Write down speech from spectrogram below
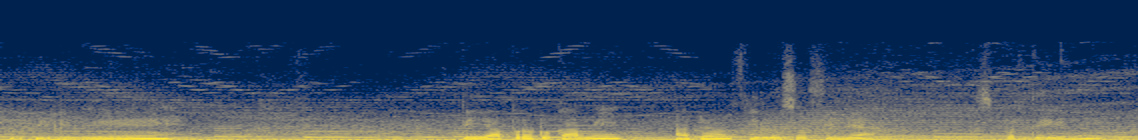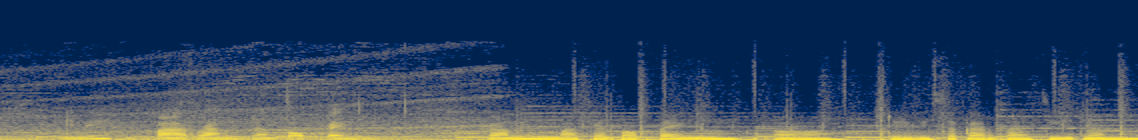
Seperti ini. Tiap produk kami ada filosofinya. Seperti ini. Ini parang dan topeng kami memakai topeng eh, Dewi Sekartaji dan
